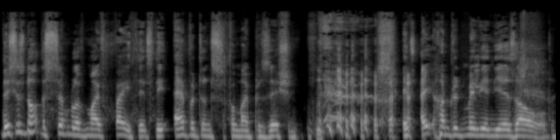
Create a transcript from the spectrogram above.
This is not the symbol of my faith. It's the evidence for my position. it's 800 million years old.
